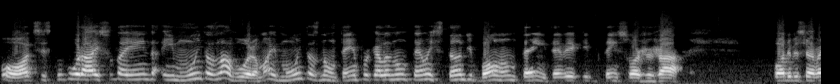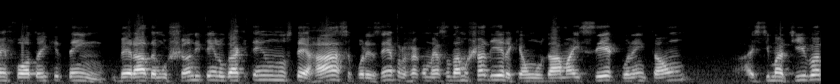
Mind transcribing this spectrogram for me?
pode-se segurar isso daí ainda em muitas lavouras, mas muitas não tem porque ela não tem um stand bom, não tem. Teve que tem soja já. Pode observar em foto aí que tem beirada murchando e tem lugar que tem uns terraços, por exemplo, ela já começa a dar murchadeira, que é um lugar mais seco, né? Então a estimativa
